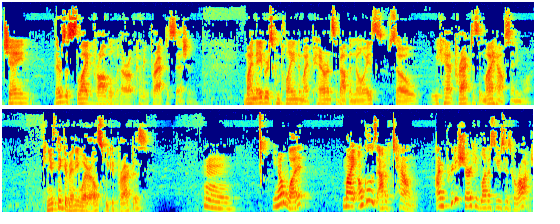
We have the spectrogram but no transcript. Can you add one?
Jane, there's a slight problem with our upcoming practice session. My neighbors complained to my parents about the noise, so we can't practice at my house anymore. Can you think of anywhere else we could practice? Hmm. You know what? My uncle is out of town. I'm pretty sure he'd let us use his garage.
